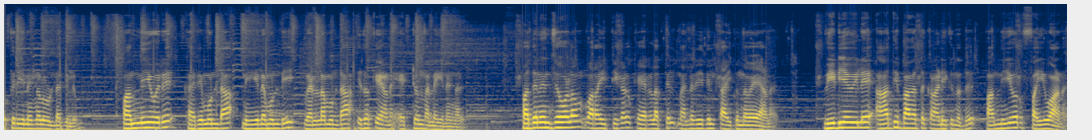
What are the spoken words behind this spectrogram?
ഒത്തിരി ഇനങ്ങളുണ്ടെങ്കിലും പന്നിയൂര് കരിമുണ്ട നീലമുണ്ടി വെള്ളമുണ്ട ഇതൊക്കെയാണ് ഏറ്റവും നല്ല ഇനങ്ങൾ. പതിനഞ്ചോളം വെറൈറ്റികൾ കേരളത്തിൽ നല്ല രീതിയിൽ കായ്ക്കുന്നവയാണ്. വീഡിയോയിലെ ആദ്യ ഭാഗത്ത് കാണിക്കുന്നത് പന്നിയൂർ ഫൈവ് ആണ്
